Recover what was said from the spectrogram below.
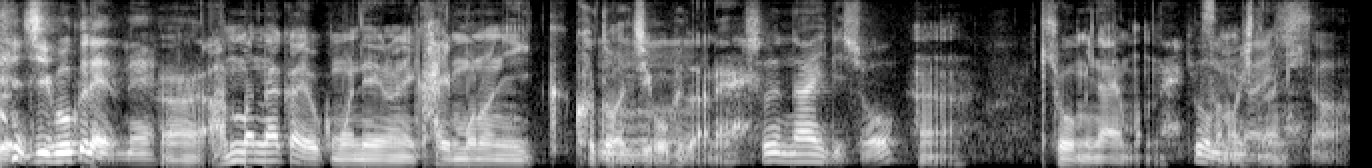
地獄だよね。うん、あんま仲良くもねえのに買い物に行くことは地獄だね、それないでしょ。うん興味ないもんね興味ないしさ。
